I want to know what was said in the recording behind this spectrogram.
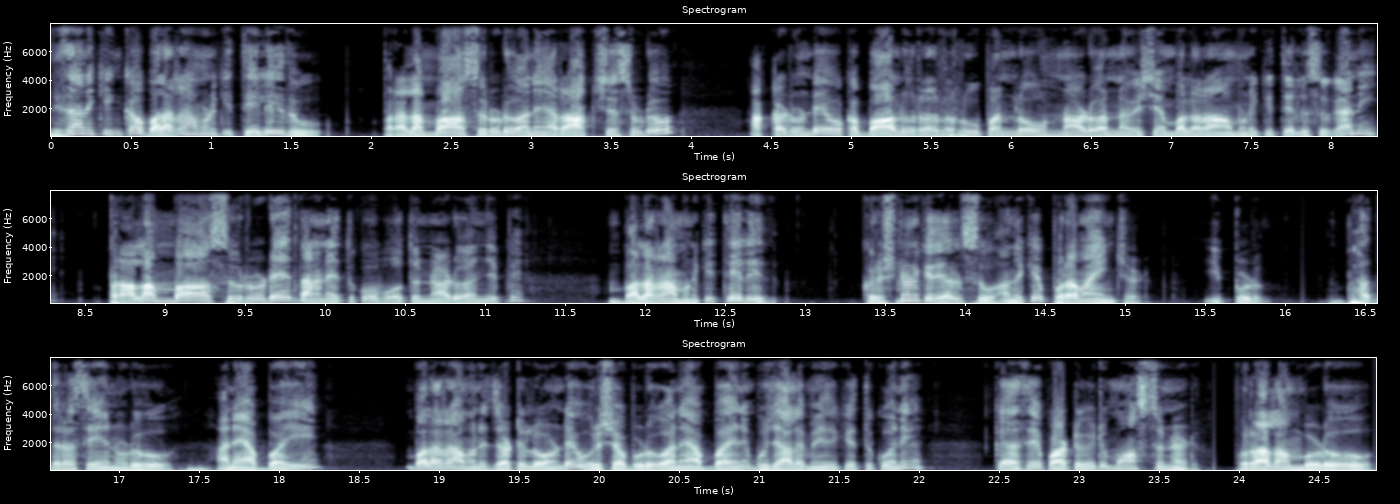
నిజానికి ఇంకా బలరామునికి తెలియదు ప్రలంబాసురుడు అనే రాక్షసుడు అక్కడుండే ఒక బాలుర రూపంలో ఉన్నాడు అన్న విషయం బలరామునికి తెలుసు కానీ ప్రలంబాసురుడే తనని ఎత్తుకోబోతున్నాడు అని చెప్పి బలరామునికి తెలియదు కృష్ణునికి తెలుసు. అందుకే పురమాయించాడు. ఇప్పుడు భద్రసేనుడు అనే అబ్బాయి బలరాముని జట్టులో ఉండే వృషభుడు అనే అబ్బాయిని భుజాల మీదకి ఎత్తుకొని కాసేపు అటు ఇటు మోస్తున్నాడు. ప్రలంబుడు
